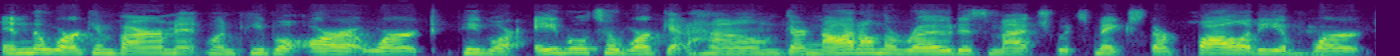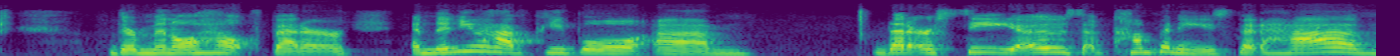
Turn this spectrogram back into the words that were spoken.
in the work environment when people are at work. People are able to work at home. They're not on the road as much, which makes their quality of work, their mental health better. And then you have people um, that are CEOs of companies that have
